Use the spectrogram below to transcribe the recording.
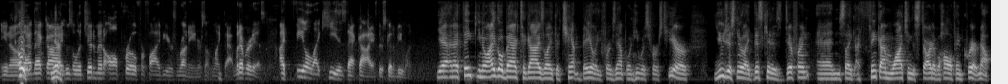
You know, Oh, that, that guy yeah. who's a legitimate All Pro for five years running or something like that. Whatever it is, I feel like he is that guy if there's going to be one. Yeah, and I think you know I go back to guys like a Champ Bailey, for example, when he was first here. You just knew like this kid is different, and it's like I think I'm watching the start of a Hall of Fame career. Now,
